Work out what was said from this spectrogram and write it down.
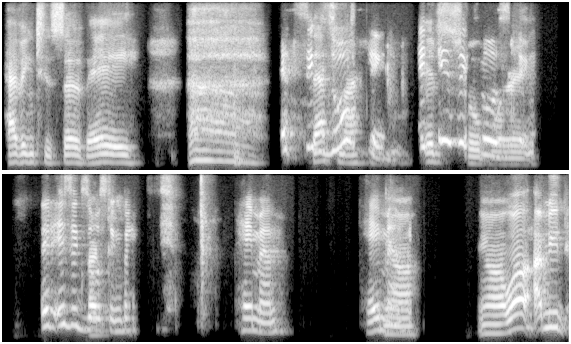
having to survey. it's exhausting. My, it it's so exhausting. Boring. It is exhausting, but hey, man. Hey, man. Yeah. yeah. Well, I mean,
